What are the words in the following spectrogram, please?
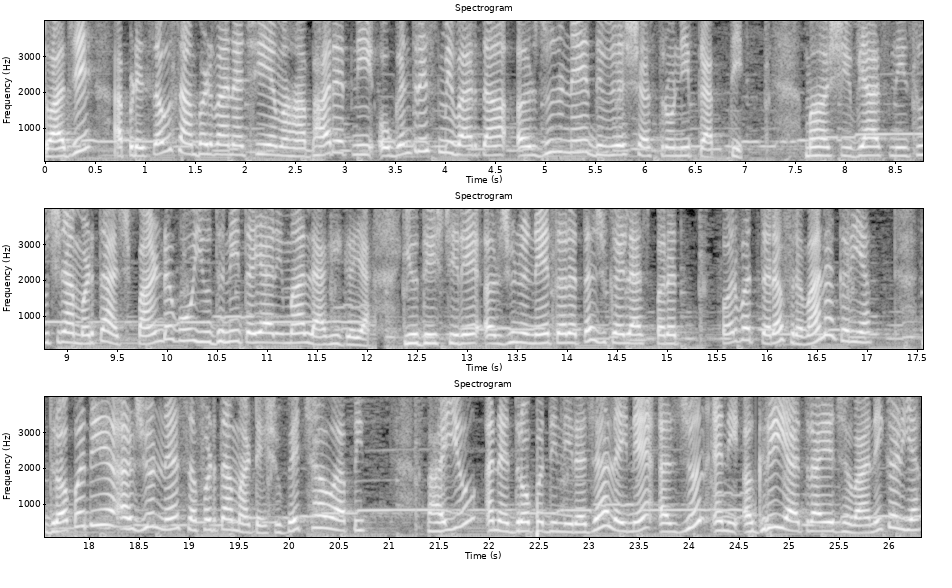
તો આજે આપણે સૌ સાંભળવાના છીએ મહાભારતની ઓગણત્રીસમી વાર્તા અર્જુનને દિવ્ય શસ્ત્રોની પ્રાપ્તિ. મહર્ષિ વ્યાસની સૂચના મળતા જ પાંડવો યુદ્ધની તૈયારીમાં લાગી ગયા. યુધિષ્ઠિરે અર્જુનને તરત જ કૈલાસ પરત, પર્વત તરફ રવાના કર્યા. દ્રૌપદીએ અર્જુનને સફળતા માટે શુભેચ્છાઓ આપી. ભાઈઓ અને દ્રૌપદીની રજા લઈને અર્જુન એની અઘરી યાત્રાએ જવા નીકળ્યા.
